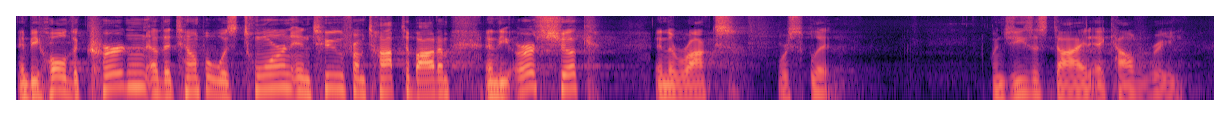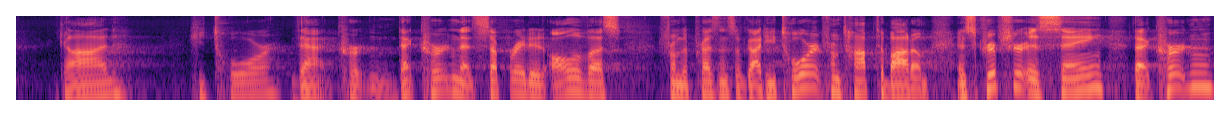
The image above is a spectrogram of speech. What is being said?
And behold, the curtain of the temple was torn in two from top to bottom, and the earth shook, and the rocks were split. When Jesus died at Calvary, God, He tore that curtain, that curtain that separated all of us from the presence of God. He tore it from top to bottom. And Scripture is saying that curtain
